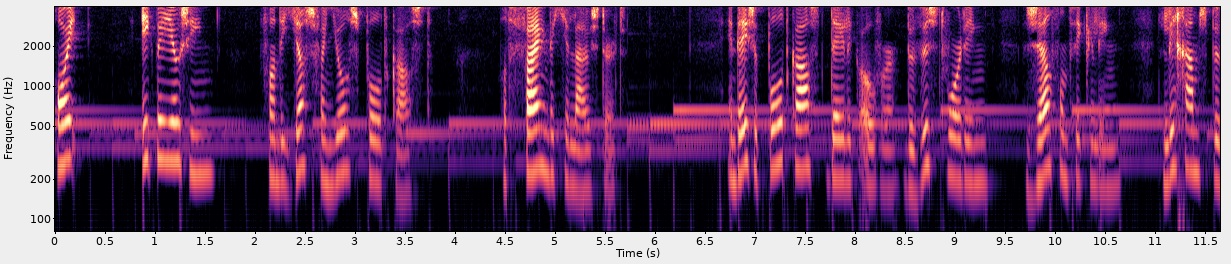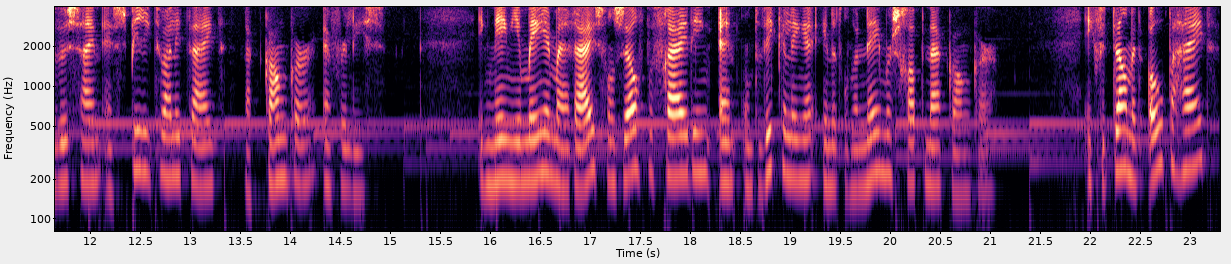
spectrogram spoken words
Hoi, ik ben Josien van de Jas van Jos podcast. Wat fijn dat je luistert. In deze podcast deel ik over bewustwording, zelfontwikkeling, lichaamsbewustzijn en spiritualiteit naar kanker en verlies. Ik neem je mee in mijn reis van zelfbevrijding en ontwikkelingen in het ondernemerschap na kanker. Ik vertel met openheid,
